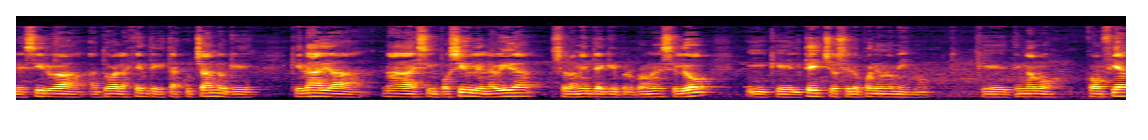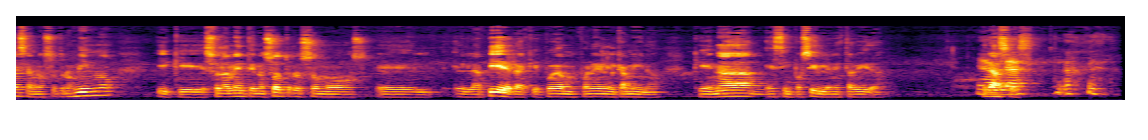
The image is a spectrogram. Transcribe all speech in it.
le sirva a toda la gente que está escuchando que, nada, nada es imposible en la vida, solamente hay que proponérselo y que el techo se lo pone uno mismo, que tengamos confianza en nosotros mismos y que solamente nosotros somos la piedra que podemos poner en el camino, que nada es imposible en esta vida. Gracias.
